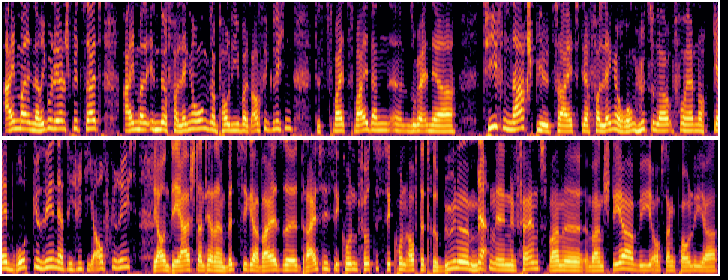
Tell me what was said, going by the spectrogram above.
einmal in der regulären Spielzeit, einmal in der Verlängerung, St. Pauli jeweils ausgeglichen. Das 2-2 dann äh, sogar in der tiefen Nachspielzeit der Verlängerung. Hützeler vorher noch gelb-rot gesehen, der hat sich richtig aufgeregt. Ja, und der stand ja dann witzigerweise 30 Sekunden, 40 Sekunden auf der Tribüne, mitten ja. in den Fans, war, eine, war ein Steher, wie auf St. Pauli ja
